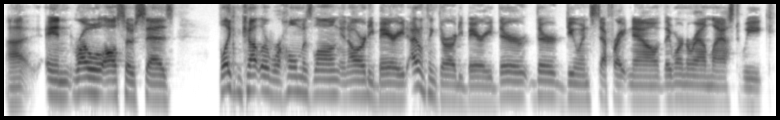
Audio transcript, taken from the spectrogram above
Uh, and Raul also says Blake and Cutler were home as long and already buried. I don't think they're already buried. They're they're doing stuff right now. They weren't around last week,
